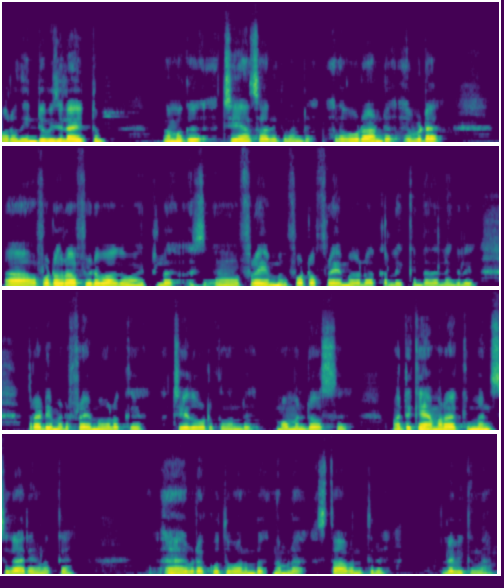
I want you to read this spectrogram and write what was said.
ഓരോന്ന് ഇൻഡിവിജ്വലായിട്ടും നമുക്ക് ചെയ്യാൻ സാധിക്കുന്നുണ്ട്. അതുകൂടാണ്ട് ഇവിടെ ഫോട്ടോഗ്രാഫിയുടെ ഭാഗമായിട്ടുള്ള ഫ്രെയിം ഫോട്ടോ ഫ്രെയിമുകൾ അക്രലിക്കിന്റെ അല്ലെങ്കിൽ റെഡിമെയ്ഡ് ഫ്രെയിമുകളൊക്കെ ചെയ്തു കൊടുക്കുന്നുണ്ട്. മൊമെന്റോസ് മറ്റ് ക്യാമറ എക്യുപ്മെന്റ്സ് കാര്യങ്ങളൊക്കെ ഇവിടെ കൂത്തുപറമ്പ് നമ്മളെ സ്ഥാപനത്തിൽ ലഭിക്കുന്നതാണ്.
